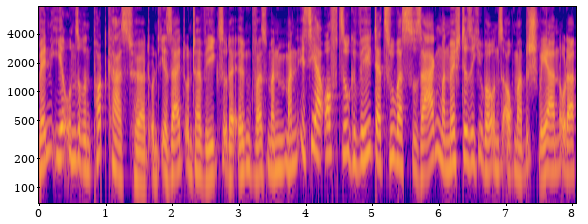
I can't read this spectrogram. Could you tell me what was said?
wenn ihr unseren Podcast hört und ihr seid unterwegs oder irgendwas, man, man ist ja oft so gewillt dazu, was zu sagen. Man möchte sich über uns auch mal beschweren oder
